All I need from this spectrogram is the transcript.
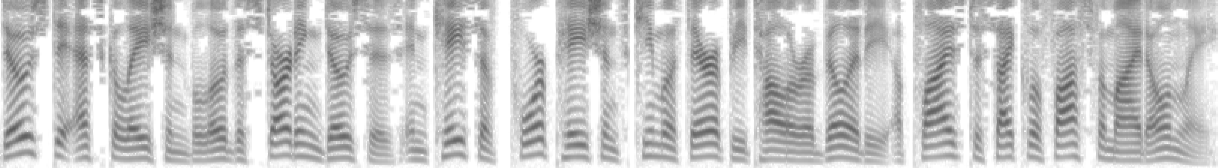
Dose de-escalation below the starting doses in case of poor patient's chemotherapy tolerability applies to cyclophosphamide only.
